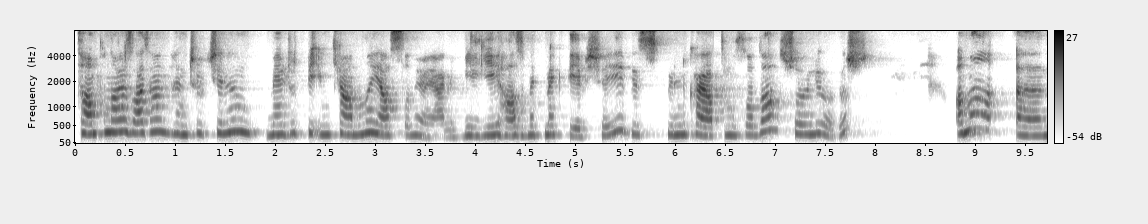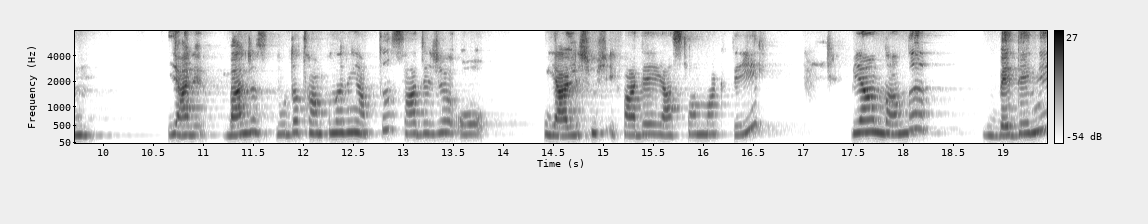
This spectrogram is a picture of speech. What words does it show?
Tanpınar zaten hani Türkçenin mevcut bir imkanına yaslanıyor. Yani bilgiyi hazmetmek diye bir şeyi biz günlük hayatımızda da söylüyoruz. Ama e, yani bence burada Tanpınar'ın yaptığı sadece o yerleşmiş ifadeye yaslanmak değil, bir yandan da bedeni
